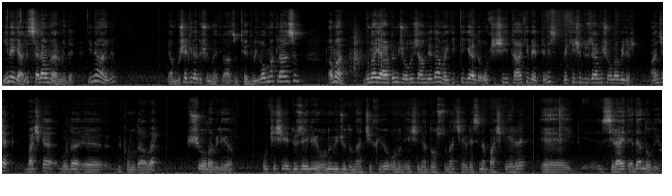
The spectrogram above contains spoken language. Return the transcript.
Yine geldi selam vermedi. Yine aynı. Yani bu şekilde düşünmek lazım. Tedbirli olmak lazım. Ama buna yardımcı olacağım dedi ama gitti geldi o kişiyi takip ettiniz ve kişi düzelmiş olabilir. Ancak başka burada e, bir konu daha var. Şu olabiliyor. O kişi düzeliyor, onun vücudundan çıkıyor, onun eşine, dostuna, çevresine, başka yere e, sirayet eden de oluyor.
